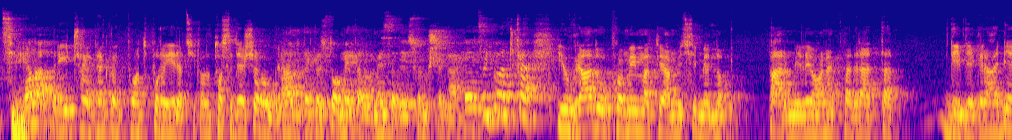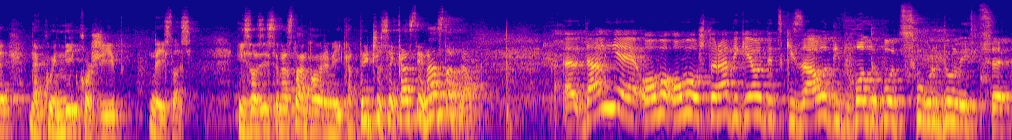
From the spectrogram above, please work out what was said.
Cijela priča je, dakle, potpuno iracionalna. To se dešava u gradu, dakle, 100 metara od mesta gde je srušena Hercegovačka i u gradu u kojem imate, ja mislim, jedno par miliona kvadrata divlje gradnje na koji niko živ ne izlazi. Izlazi se na stan povrenika. Priča se kasnije nastavlja. E, da li je ovo, ovo što radi Geodetski zavod i vodovod Surdulice?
